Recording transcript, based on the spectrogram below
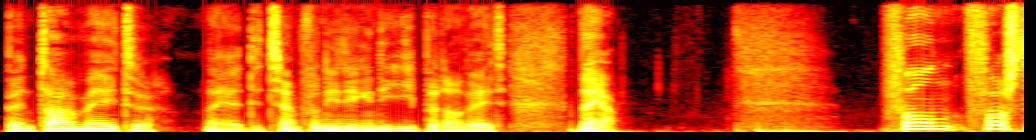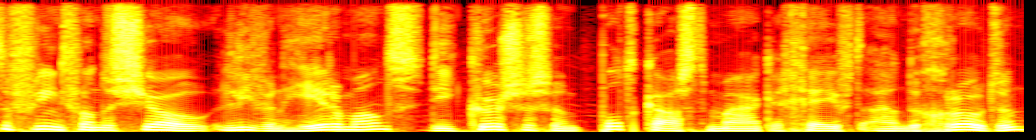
pentameter, nou ja, dit zijn van die dingen die Ipe dan weet. Nou ja, van vaste vriend van de show, Lieven Heremans, die cursussen podcast maken geeft aan de groten,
